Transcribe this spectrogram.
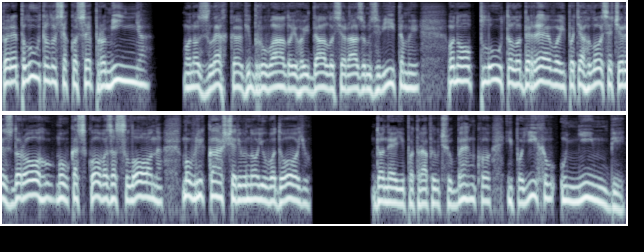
переплуталося косе проміння, воно злегка вібрувало й гойдалося разом з вітами, воно оплутало дерева і потяглося через дорогу, мов казкова заслона, мов ріка з чарівною водою. До неї потрапив Чубенко і поїхав у німбі.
